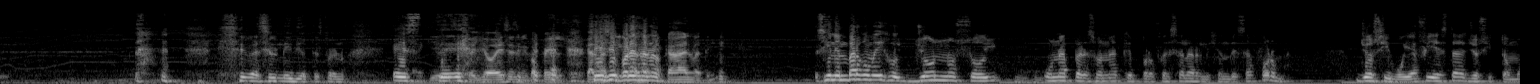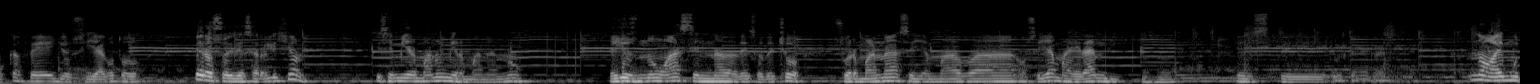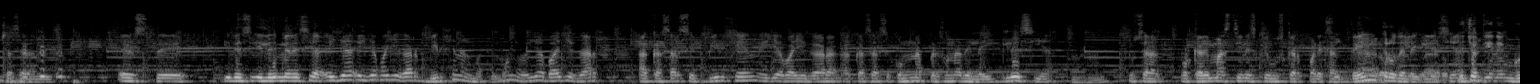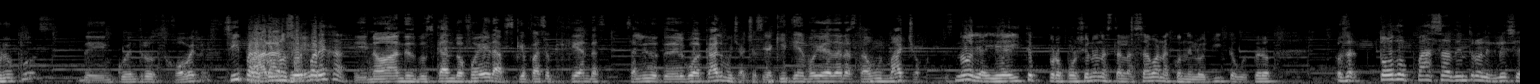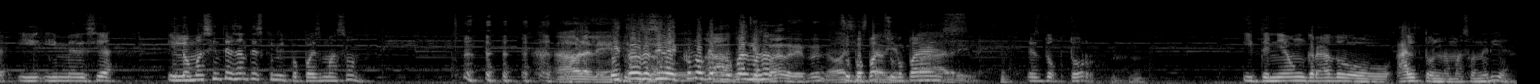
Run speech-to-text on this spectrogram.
Iba a ser un idiota, pero no. Aquí Este... soy yo, ese es mi papel. sí, por eso no. Cálmate. Sin embargo, me dijo, yo no soy una persona que profesa la religión de esa forma. Yo sí voy a fiestas, yo sí tomo café, yo sí hago todo, pero soy de esa religión. Dice, mi hermano y mi hermana no. Ellos no hacen nada de eso. De hecho, su hermana se llamaba, o se llama Erandi. Este, no, hay muchas Erandis. Este, y, le- me decía, ella, ella va a llegar virgen al matrimonio, ella va a llegar a casarse virgen, ella va a llegar a, a casarse con una persona de la iglesia, o sea, porque además tienes que buscar pareja Sí, dentro claro, de la claro. iglesia. De hecho, tienen grupos de encuentros jóvenes. sí, para, conocer que- pareja. Y no andes buscando fuera. Pues, ¿Qué pasó? ¿Qué, qué andas saliéndote del guacal, muchachos? Y aquí tienes, voy a dar hasta un macho. No, y ahí- y ahí te proporcionan hasta la sábana con el hoyito, güey, pero, o sea, todo pasa dentro de la iglesia. Y, y me decía, Y lo más interesante es que mi papá es masón. Ah, órale. Y todos así de, ¿cómo que tu Ah, papá es masón? padre, ¿no? No, su sí papá, su papá padre, es, doctor y tenía un grado alto en la masonería.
